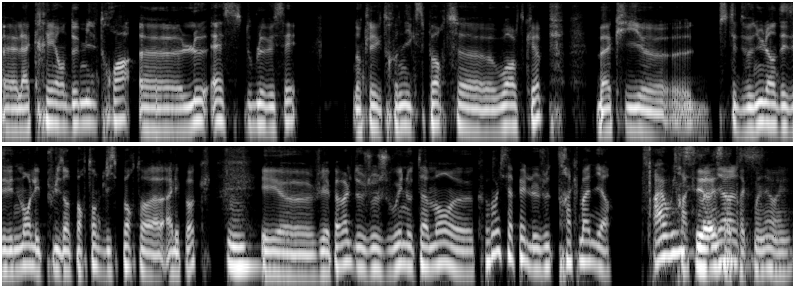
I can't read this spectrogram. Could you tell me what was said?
Euh, elle a créé en 2003 euh, l'ESWC, donc l'Electronic Sports euh, World Cup, bah, qui euh, c'était devenu l'un des événements les plus importants de l'e-sport à, à l'époque. Et euh, j'avais pas mal de jeux joués, notamment, euh, comment il s'appelle le jeu de Trackmania? Ah oui, c'est vrai, c'est un Trackmania, Trackmania, oui.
